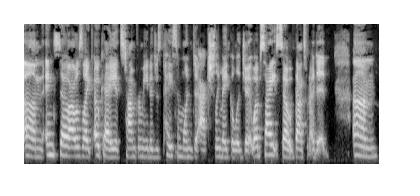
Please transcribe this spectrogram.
Um, and so I was like, okay, it's time for me to just pay someone to actually make a legit website. So that's what I did. Um,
